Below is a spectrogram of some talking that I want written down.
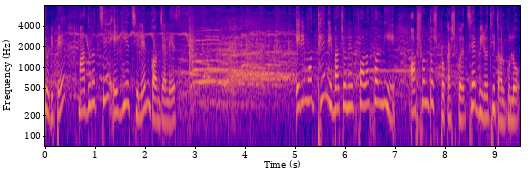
জরিপে মাদুরোর চেয়ে এগিয়েছিলেন গঞ্জালেস। এরই মধ্যে নির্বাচনের ফলাফল নিয়ে অসন্তোষ প্রকাশ করেছে বিরোধী দলগুলো।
